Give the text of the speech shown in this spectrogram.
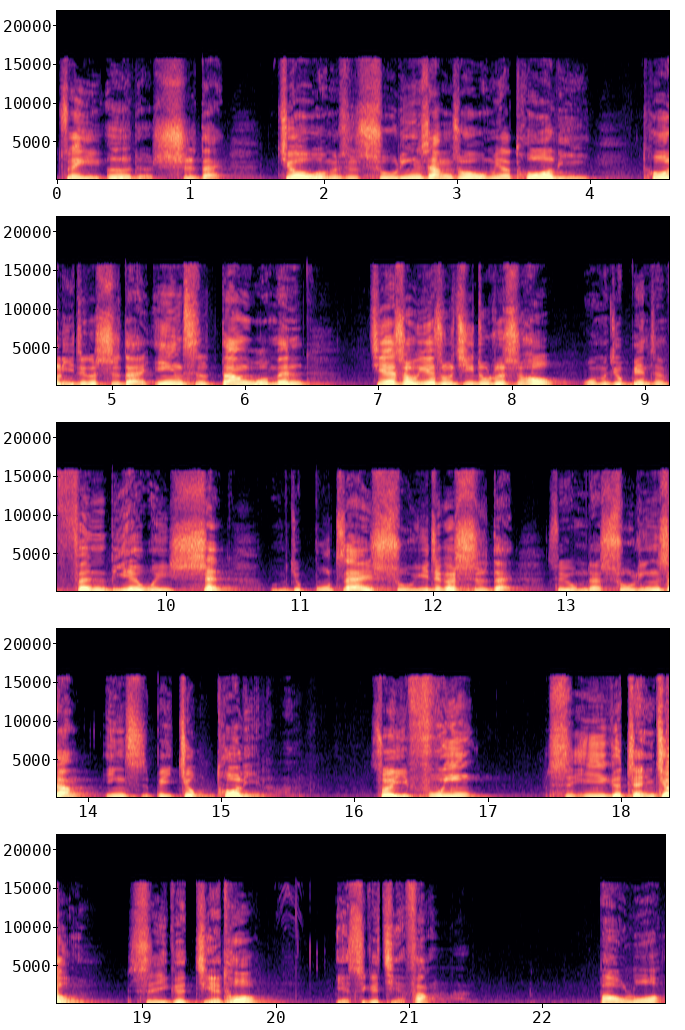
罪恶的世代。救我们是属灵上说，我们要脱离脱离这个世代。因此，当我们接受耶稣基督的时候，我们就变成分别为圣，我们就不再属于这个世代，所以我们在属灵上因此被救脱离了。所以福音是一个拯救，是一个解脱，也是一个解放。保罗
